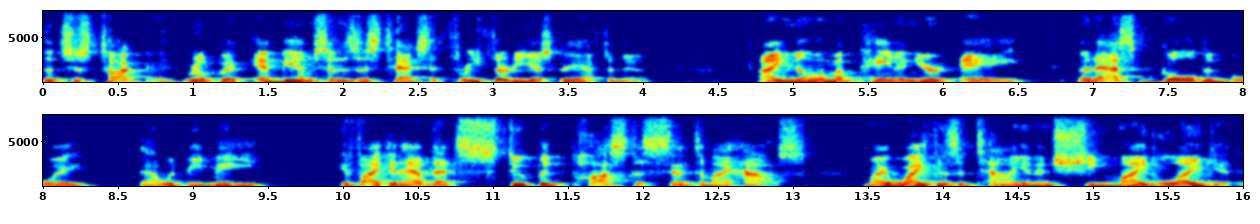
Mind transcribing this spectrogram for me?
let's just talk real quick. MBM sends this text at 3:30 yesterday afternoon. I know I'm a pain in your A, but ask Golden Boy, that would be me, if I can have that stupid pasta sent to my house. My wife is Italian and she might like it.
